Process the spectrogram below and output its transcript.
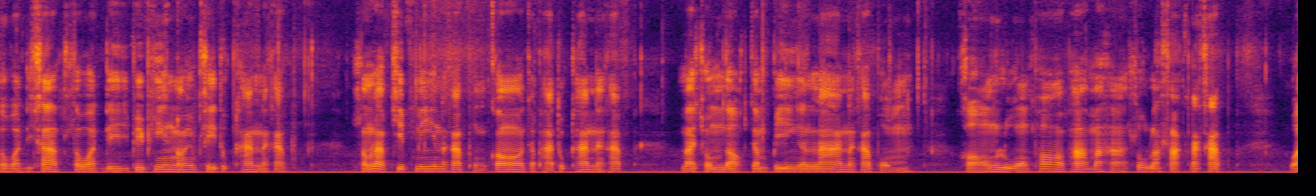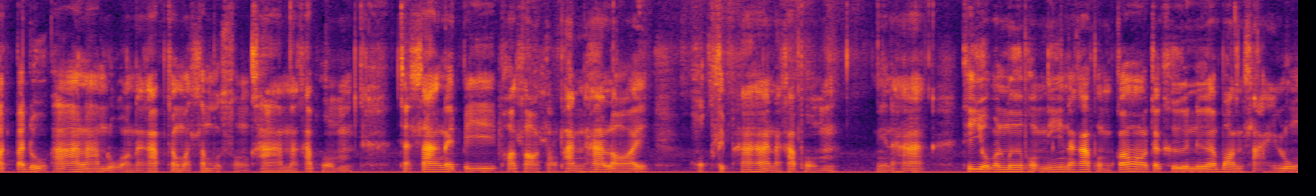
สวัสดีครับ สวัสดีพี่พี่น้องเอ็มซีทุกท่านนะครับสำหรับคลิปนี้นะครับ ผมก็จะพาทุกท่านนะครับ มาชมดอกจำปีเงินล้านนะครับ ผมของหลวงพ่อพระมหาสุรศักดิ์นะครับ วัดประดู่พระอารามหลวงนะครับ จังหวัดสมุทรสงครามนะครับ ผมจัดสร้างในปีพศ 2565 นะครับ ผมนี่นะฮะที่อยู่บนมือผมนี้นะครับ ผมก็จะคือเนื้อบอลสายลุ้ง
